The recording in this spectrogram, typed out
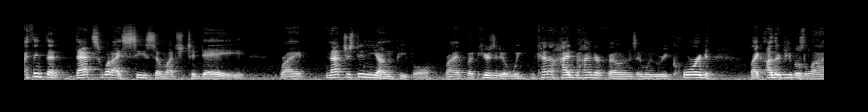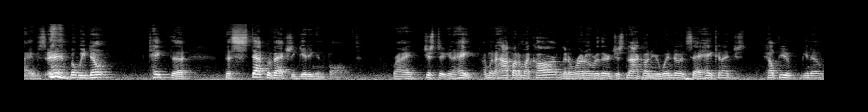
I think that that's what I see so much today, right? Not just in young people, right? But here's the deal: we, we kind of hide behind our phones and we record like other people's lives, but we don't take the the step of actually getting involved, right? Just to you know, hey, I'm going to hop out of my car, I'm going to run over there, just knock on your window and say, hey, can I just help you, you know,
